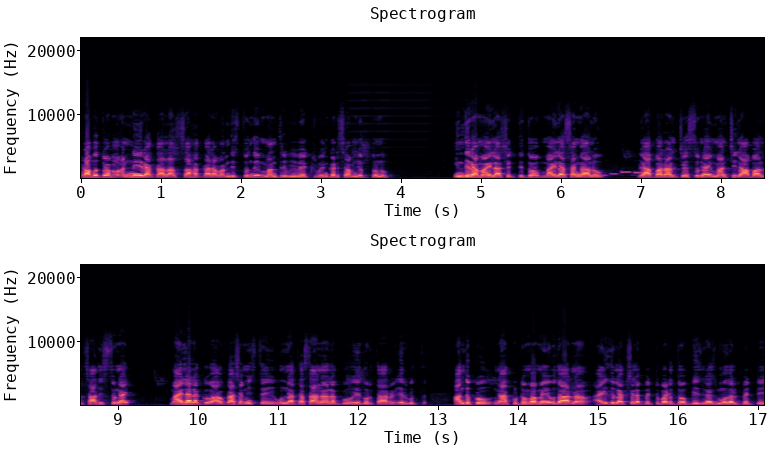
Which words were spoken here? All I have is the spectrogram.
ప్రభుత్వం అన్ని రకాల సహకారం అందిస్తుంది. మంత్రి వివేక్ వెంకటస్వామి చెప్తుండు. ఇందిరా మహిళా శక్తితో మహిళా సంఘాలు వ్యాపారాలు చేస్తున్నాయి. మంచి లాభాలు సాధిస్తున్నాయి. మహిళలకు అవకాశం ఇస్తే ఉన్నత స్థానాలకు ఎగురుతారు ఎగురు అందుకు నా కుటుంబమే ఉదాహరణ ఐదు లక్షల పెట్టుబడితో బిజినెస్ మొదలుపెట్టి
